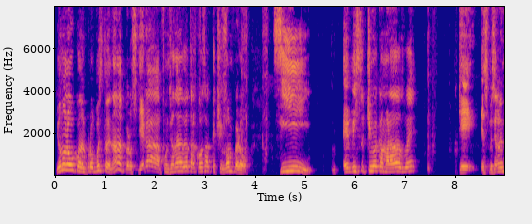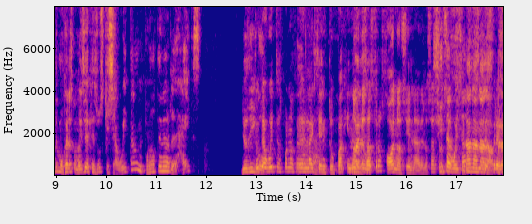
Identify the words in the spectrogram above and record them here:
Yo no lo hago con el propósito de nada, pero si llega a funcionar de otra cosa, qué chingón, pero sí he visto chingo de camaradas, güey, que especialmente mujeres, como dice Jesús, que se agüitan, güey, por no tener likes. Yo digo, ¿Tú te agüitas por no tener likes en tu página No, de los astros? Oh, no, sí, en la de los astros. ¿Sí te agüitas? No, no, no, Sí no. Pero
